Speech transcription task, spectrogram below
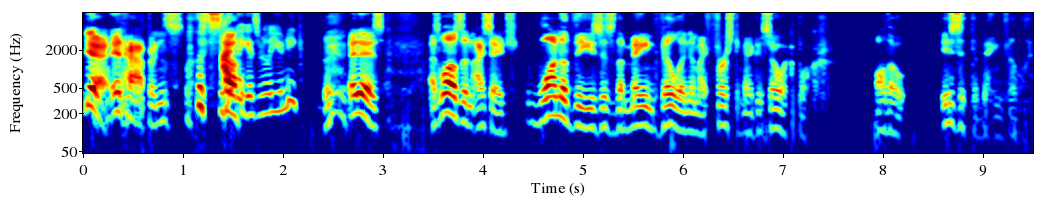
yeah, it happens. so, I think it's really unique. it is, as well as in Ice Age. One of these is the main villain in my first Megazoic book. Although, is it the main villain?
